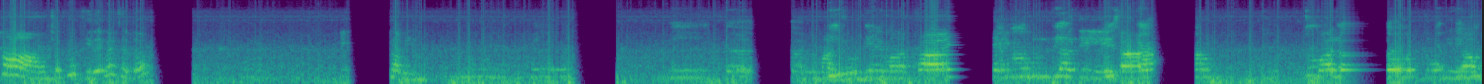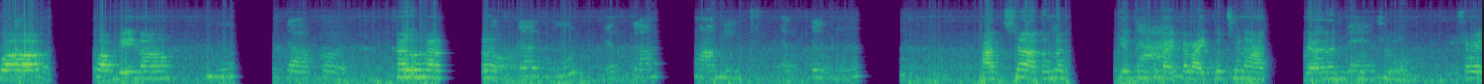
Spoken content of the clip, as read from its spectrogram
হ্যাঁ চোখে খিদে গেছে তো কি খাবি মালুকে মাথায় ফুলটা দিয়ে দাও। বলো তুমি অবাক হবে না হ্যালো হ্যালো আচ্ছা তোমরা কেউ কিন্তু লাইকটা লাইক করছ না যারা যারা যুক্ত হচ্ছো সবাই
